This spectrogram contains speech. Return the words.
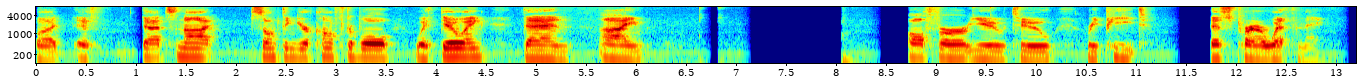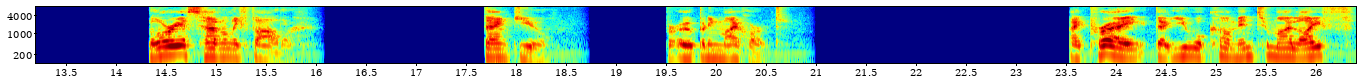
But if that's not something you're comfortable with doing, then I offer you to repeat this prayer with me. Glorious Heavenly Father, thank you for opening my heart. I pray that you will come into my life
